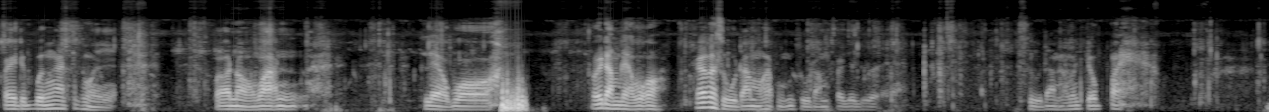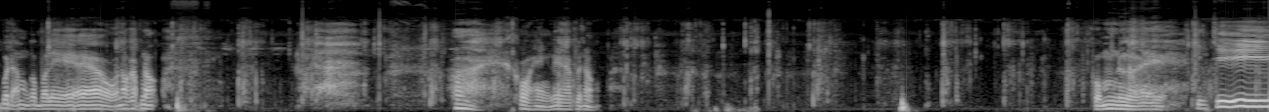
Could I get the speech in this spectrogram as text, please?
ไปดูเบิ่งงานติดหวยปลาหนองวานแหลวบอเฮ้ยดำแหลวบอแล้วก็สู่ดำครับ ผมสู่ดำไปเรื่อยๆสู่ดำให้มันจบไปบ่ดำก็บ่แล้วเนาะครับเนาะเฮ้ยคอแห้งเลยครับพี่น้อง ผมเหนื่อยจริง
